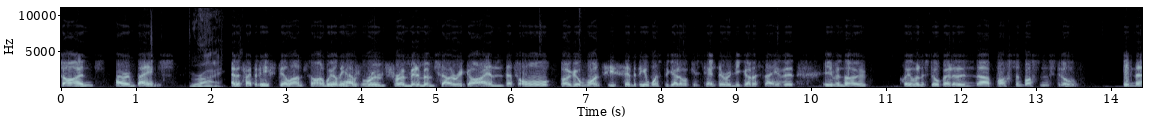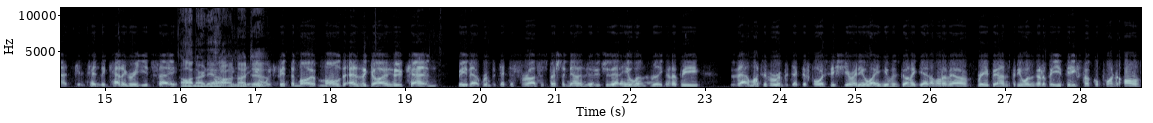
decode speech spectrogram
signed Aron Baynes. Right. And the fact that he's still unsigned, we only have room for a minimum salary guy, and that's all Bogut wants. He said that he wants to go to a contender, and you've got to say that even though Cleveland is still better than uh, Boston, Boston's still in that contender category, you'd say. Oh, no doubt. Oh, no he doubt. He would fit the mold as a guy who can be that rim protector for us, especially now that Zizic is out. He wasn't really going to be that much of a rim protector for us this year anyway. He was going to get a lot of our rebounds, but he wasn't going to be the focal point of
